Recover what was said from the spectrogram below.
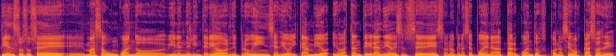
pienso sucede eh, más aún cuando vienen del interior, de provincias, digo, el cambio es bastante grande y a veces sucede eso, ¿no? Que no se pueden adaptar. ¿Cuántos conocemos casos de,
